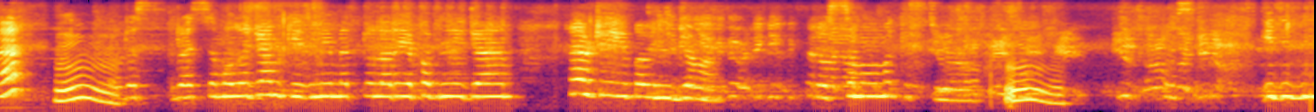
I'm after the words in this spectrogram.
He? Hmm. Res, ressam olacağım. Gezmeyi metroları yapabileceğim. Her şeyi yapabileceğim. Ressam olmak istiyorum. Hmm. İdil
